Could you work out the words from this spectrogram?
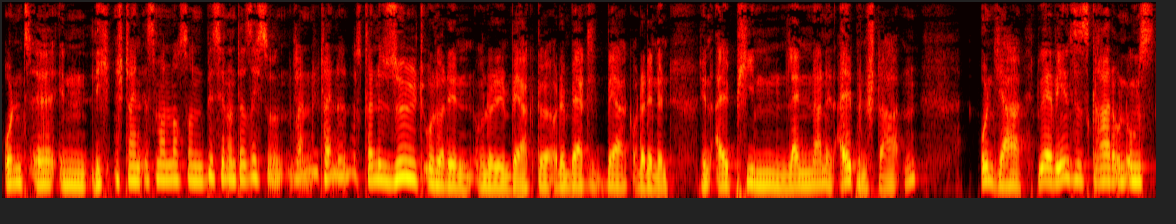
und äh, in Liechtenstein ist man noch so ein bisschen unter sich, so ein kleine, kleine, das kleine Sylt unter den unter den Berg oder den Berg, Berg oder den, den alpinen Ländern, den Alpenstaaten. Und ja, du erwähnst es gerade und um es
